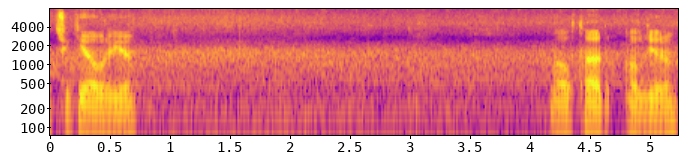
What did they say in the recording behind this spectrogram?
açık yavruyu alta al- alıyorum.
